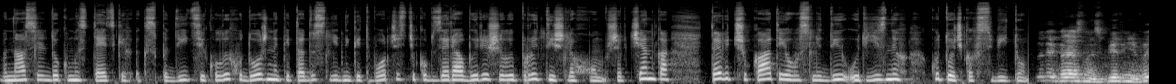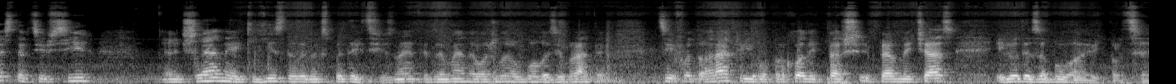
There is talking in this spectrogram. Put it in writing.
внаслідок мистецьких експедицій, коли художники та дослідники творчості Кобзаря вирішили пройти шляхом Шевченка та відшукати його сліди у різних куточках світу. Тут якраз на збірній виставці всі члени, які їздили в експедицію. Знаєте, для мене важливо було зібрати ці фотографії, бо проходить перший певний час, і люди забувають про це.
